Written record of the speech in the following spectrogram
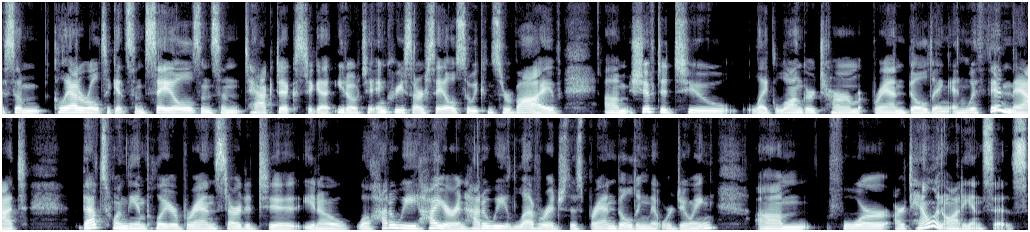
some collateral to get some sales and some tactics to get you know to increase our sales so we can survive um, shifted to like longer term brand building. And within that that's when the employer brand started to you know well how do we hire and how do we leverage this brand building that we're doing um, for our talent audiences.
